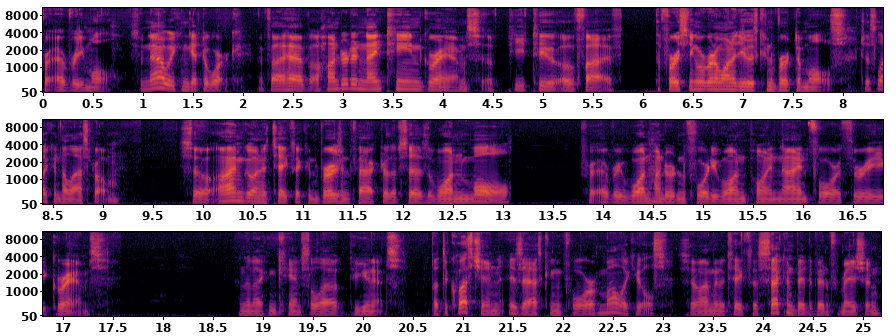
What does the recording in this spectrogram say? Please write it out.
for every mole. So now we can get to work. If I have 119 grams of P2O5, the first thing we're going to want to do is convert to moles, just like in the last problem. So I'm going to take the conversion factor that says 1 mole for every 141.943 grams. And then I can cancel out the units. But the question is asking for molecules. So I'm going to take the second bit of information,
